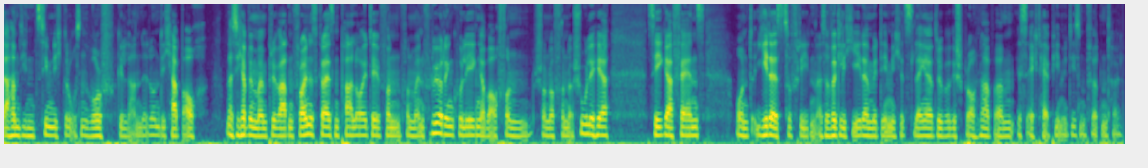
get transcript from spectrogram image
da haben die einen ziemlich großen Wurf gelandet und ich habe auch also ich habe in meinem privaten Freundeskreis ein paar Leute von, von meinen früheren Kollegen, aber auch von, schon noch von der Schule her, Sega-Fans. Und jeder ist zufrieden. Also wirklich jeder, mit dem ich jetzt länger drüber gesprochen habe, ähm, ist echt happy mit diesem vierten Teil.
